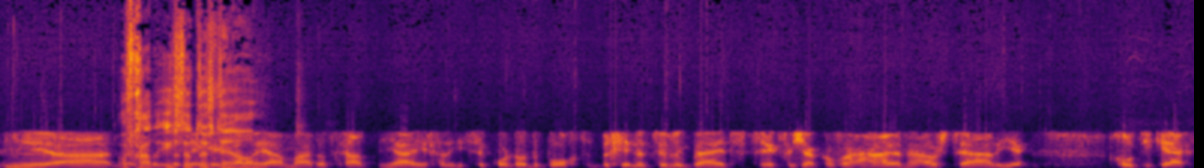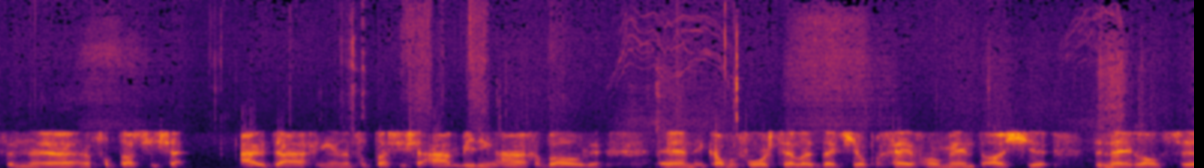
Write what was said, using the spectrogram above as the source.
Ja, of gaat, dat, is dat, te snel? Wel, ja, maar dat gaat, ja, je gaat iets te kort door de bocht. Het begint natuurlijk bij het vertrek van Jacco Verharen naar Australië goed, je krijgt een, uh, een fantastische uitdaging en een fantastische aanbieding aangeboden. En ik kan me voorstellen dat je op een gegeven moment, als je de Nederlandse,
